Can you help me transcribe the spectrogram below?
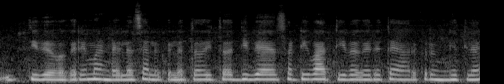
दिवे वगैरे मांडायला चालू केलं. तर इथं दिव्यासाठी वाती वगैरे तयार करून घेतल्या.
